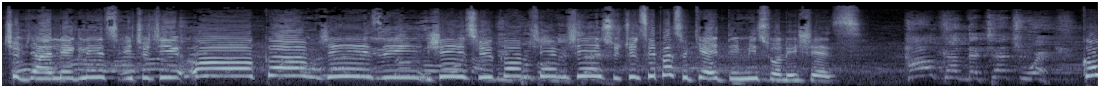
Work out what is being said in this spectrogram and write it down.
tu viens à l'église et tu dis, oh, comme Jésus, Jésus, comme j'aime Jésus. Tu ne sais pas ce qui a été mis sur les chaises. Comment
